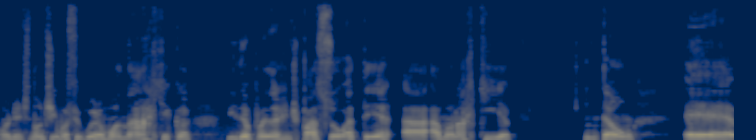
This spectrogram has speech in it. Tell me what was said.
onde a gente não tinha uma figura monárquica, e depois a gente passou a ter a, a monarquia. Então, é,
